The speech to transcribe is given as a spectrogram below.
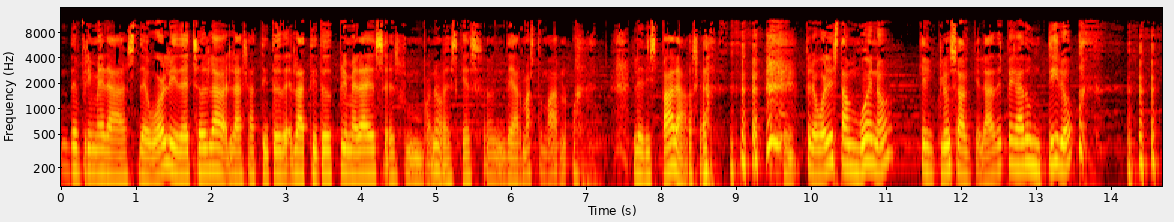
de primeras de Wally, de hecho la, las actitudes, la actitud primera es, es, bueno, es que es de armas tomar, ¿no? Le dispara, o sea. Pero Wally es tan bueno que incluso aunque le ha de pegado un tiro,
